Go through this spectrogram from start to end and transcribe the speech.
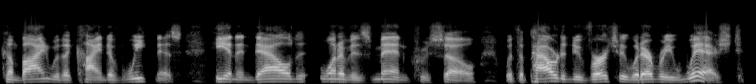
combined with a kind of weakness. He had endowed one of his men, Crusoe, with the power to do virtually whatever he wished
